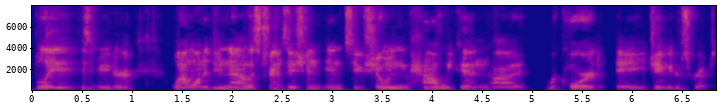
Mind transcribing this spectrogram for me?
BlazeMeter. What I want to do now is transition into showing you how we can uh, record a JMeter script.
